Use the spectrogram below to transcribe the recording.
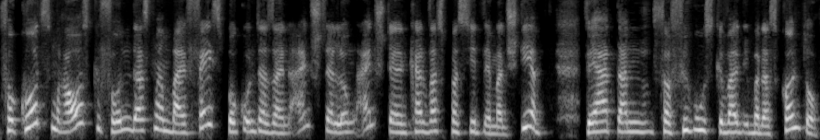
vor kurzem rausgefunden, dass man bei Facebook unter seinen Einstellungen einstellen kann, was passiert, wenn man stirbt. Wer hat dann Verfügungsgewalt über das Konto?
